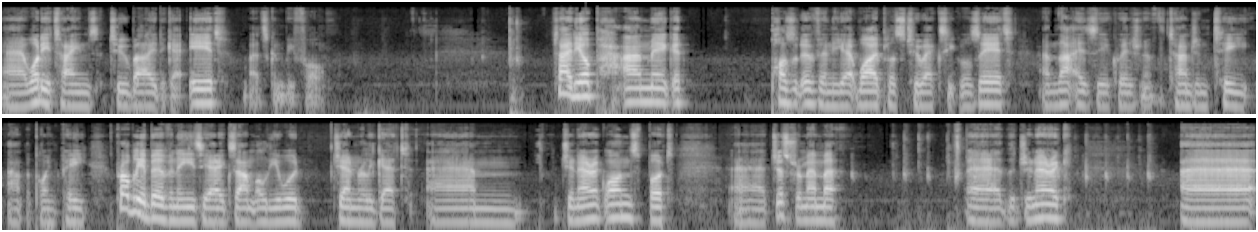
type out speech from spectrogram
Uh, what do you times 2 by to get 8? That's going to be 4. Tidy up and make it positive and you get y plus 2x equals 8 and that is the equation of the tangent t at the point P. Probably a bit of an easier example. You would generally get um, generic ones, but uh, just remember uh, the generic uh,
